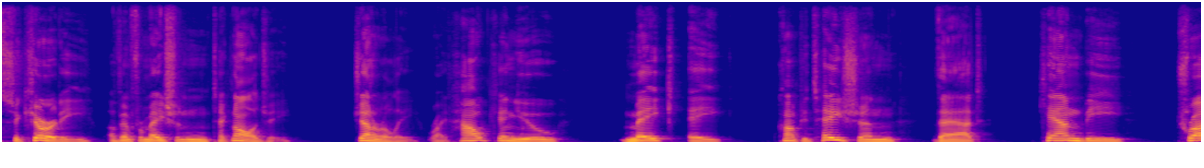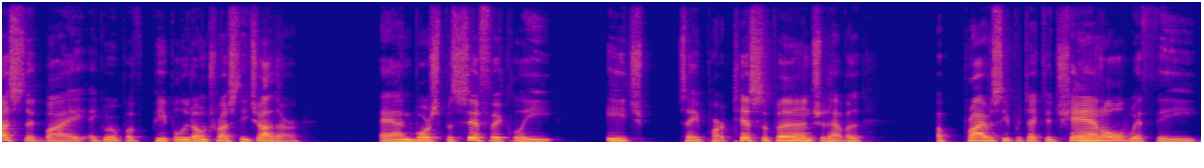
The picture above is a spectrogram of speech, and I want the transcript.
security of information technology generally, right? How can you make a computation that can be trusted by a group of people who don't trust each other. And more specifically, each, say, participant should have a, a privacy protected channel with the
